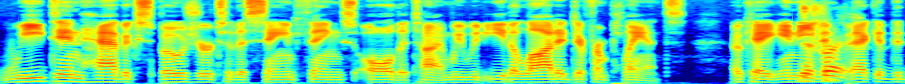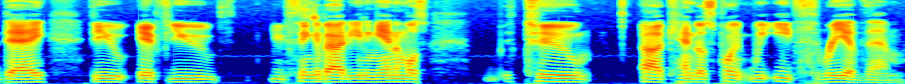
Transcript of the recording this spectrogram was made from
we didn't have exposure to the same things all the time. We would eat a lot of different plants. Okay, and That's even right. back in the day, if you if you you think about eating animals, to uh, Kendall's point, we eat three of them.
